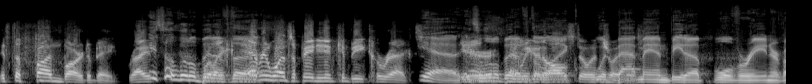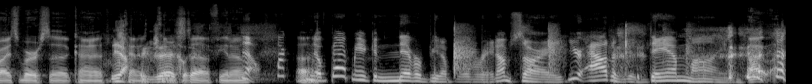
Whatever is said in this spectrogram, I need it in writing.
it's the fun bar debate, right? It's a little bit Where, of like, the everyone's opinion can be correct. Yeah, it's a little bit and of we the can all like still would enjoy this. Batman beat up Wolverine or vice versa kind of Yeah, kind of, exactly. stuff, you know. No, fuck, Uh, no. Batman can never beat up Wolverine. I'm sorry, you're out of your damn mind. I,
